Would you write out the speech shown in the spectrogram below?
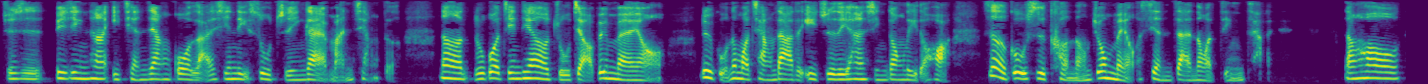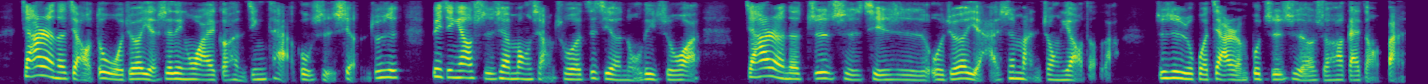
就是毕竟他以前这样过来，心理素质应该也蛮强的。那如果今天的主角并没有绿谷那么强大的意志力和行动力的话，这个故事可能就没有现在那么精彩。然后家人的角度，我觉得也是另外一个很精彩的故事线。就是毕竟要实现梦想，除了自己的努力之外，家人的支持其实我觉得也还是蛮重要的啦。就是如果家人不支持的时候该怎么办？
